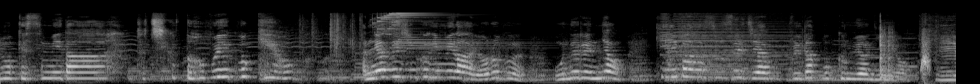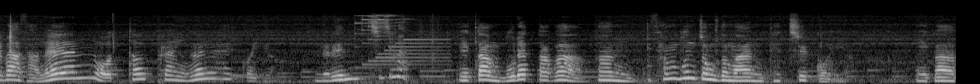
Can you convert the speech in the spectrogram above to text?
잘 먹겠습니다. 저 지금 너무 행복해요. 안녕하세요 신쿡입니다. 여러분 오늘은요 kielbasa 소세지하고 불닭볶음면이에요. kielbasa는 water frying을 할 거예요. 오늘은 치즈맛. 일단 물에다가 한 3분 정도만 데칠 거예요. 얘가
